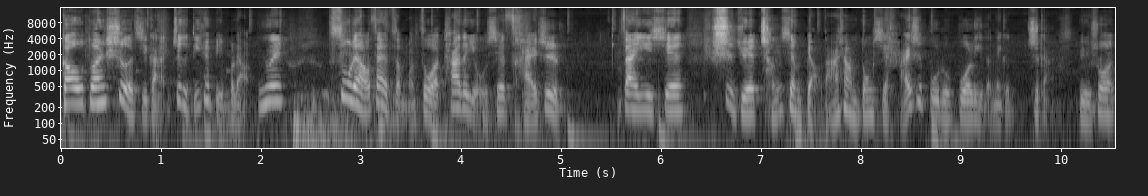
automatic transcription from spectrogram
高端设计感，这个的确比不了，因为塑料再怎么做，它的有些材质。在一些视觉呈现表达上的东西，还是不如玻璃的那个质感。比如说，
